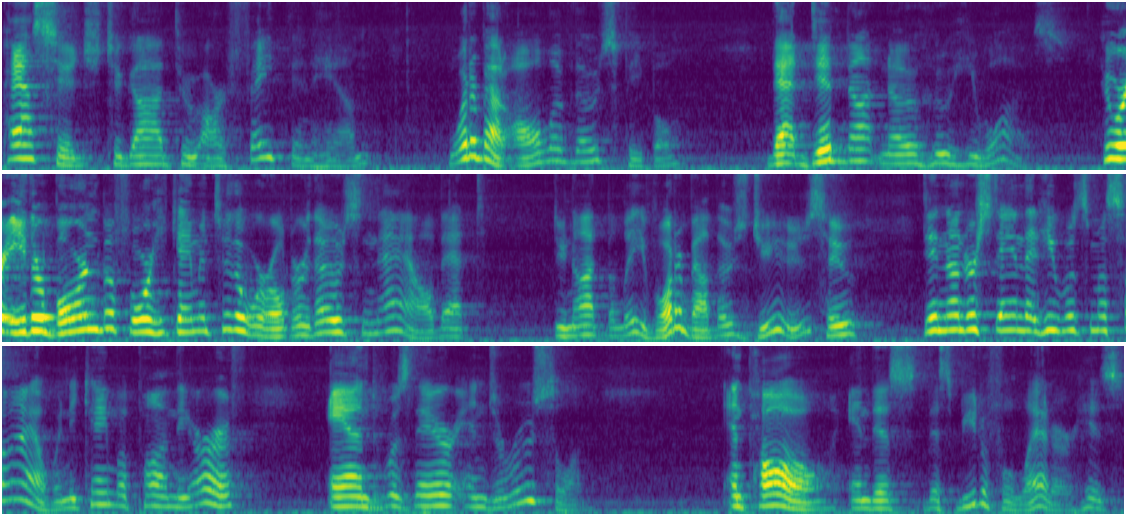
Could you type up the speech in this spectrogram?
passage to God through our faith in him, what about all of those people that did not know who he was? Who were either born before he came into the world or those now that do not believe? What about those Jews who didn't understand that he was Messiah when he came upon the earth and was there in Jerusalem? And Paul, in this, this beautiful letter, his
